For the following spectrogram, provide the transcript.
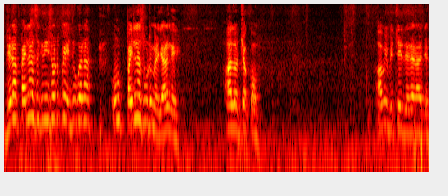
ਜਿਹੜਾ ਪਹਿਲਾਂ ਸਕਰੀਨਸ਼ਾਟ ਭੇਜ ਦੂਗਾ ਨਾ, ਉਹਨੂੰ ਪਹਿਲਾਂ ਸੂਟ ਮਿਲ ਜਾਣਗੇ। ਆ ਲਓ ਚੱਕੋ। ਆ ਵੀ ਵਿੱਚੇ ਹੀ ਦੇ ਦੇਣਾ ਅੱਜ।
